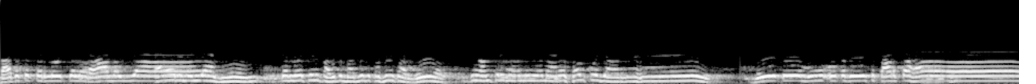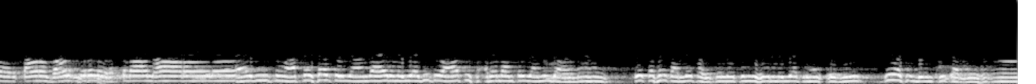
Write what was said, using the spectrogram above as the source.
ਬਦਤ ਤਰਲੋਚਨ ਰਾਮਈਆ। ਐ ਰਮਈਆ ਜੀ। ਕਰਲੋਚਨ ਭਗਤ ਬਾਬੇ ਕਥਨ ਕਰਦੇ ਹੈ ਤੂੰ ਅੰਤਰ ਜਾਣੀ ਹੈ ਮਾਰਾ ਸਭ ਕੁਝ ਜਾਣਦਾ ਹੈ। ਜੇ ਤੇ ਮੂੰਹ ਉਪਦੇਸ਼ ਕਰਤ ਹੈ ਤਾਂ ਬਾਣ ਤਿਰਨ ਰਤੜਾ ਨਾਰਾਇਣ। ਐ ਜੀ ਤੂੰ ਆਪੇ ਸਭ ਕੁਝ ਜਾਣਦਾ ਹੈ ਰਮਈਆ ਜੀ ਤੂੰ ਆਪ ਹੀ ਸਾਰਿਆਂ ਦਾ ਅੰਤਰ ਜਾਣੀ ਜਾਣਦਾ ਹੈ। ਇਹ ਕਥਨ ਕਰ ਲੈ ਭਗਤ ਲੋਚਨ ਜੀ ਹੈ ਰਮਈਆ ਪਰਮੇਸ਼ਰ ਜੀ। ਇਹ ਅਸੀਂ ਬੇਨਤੀ ਕਰਦੇ ਹਾਂ।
